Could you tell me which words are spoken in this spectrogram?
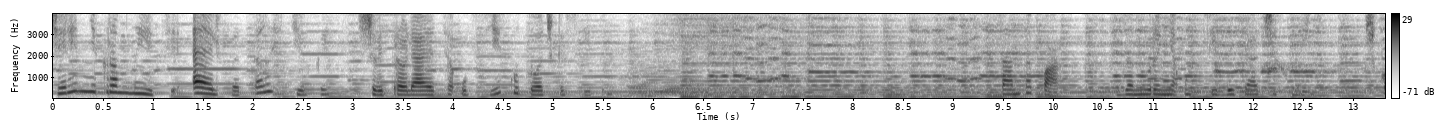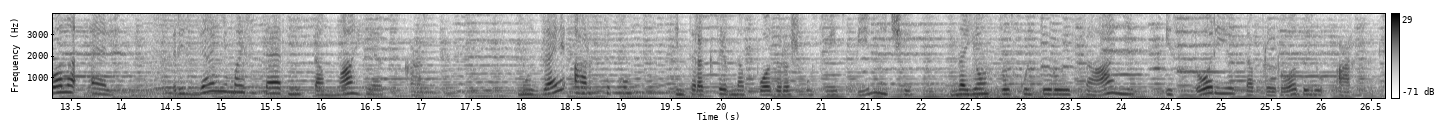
чарівні крамниці, ельфи та листівки, що відправляються у всі куточки світу. Санта Парк занурення у світ дитячих мрій, школа ельфів, різдвяні майстерні та магія казки, музей Арктику, інтерактивна подорож у світ півночі, знайомство з культурою Саані, історією та природою Арктики.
